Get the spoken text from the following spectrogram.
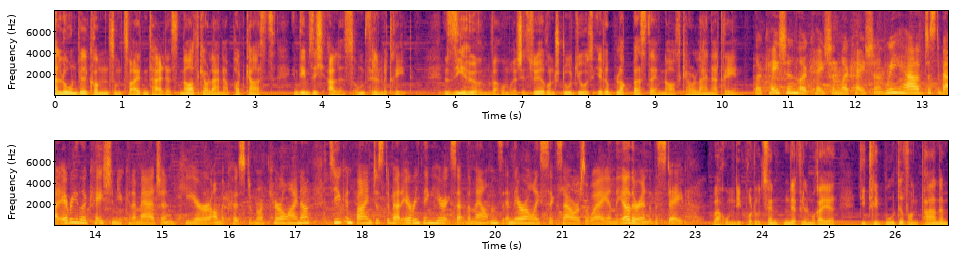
Hallo und willkommen zum zweiten Teil des North Carolina Podcasts, in dem sich alles um Filme dreht. Sie hören, warum Regisseure und Studios ihre Blockbuster in North Carolina drehen. Location, location, location. We have just about every location you can imagine here on the coast of North Carolina. So you can find just about everything here except the mountains, and they're only six hours away in the other end of the state. Warum die Produzenten der Filmreihe die Tribute von Panem,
